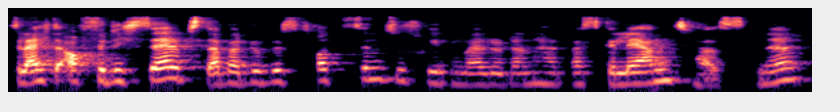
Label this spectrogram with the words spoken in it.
vielleicht auch für dich selbst, aber du bist trotzdem zufrieden, weil du dann halt was gelernt hast, ne?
